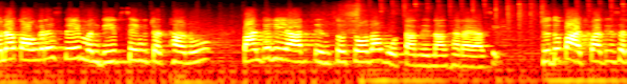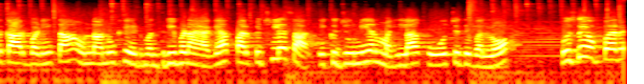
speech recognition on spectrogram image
ਉਹਨਾਂ ਕਾਂਗਰਸ ਦੇ ਮਨਦੀਪ ਸਿੰਘ ਚੱਠਾ ਨੂੰ 5314 ਵੋਟਾਂ ਦੇ ਨਾਲ ਹਰਾਇਆ ਸੀ। ਜਦੋਂ ਭਾਜਪਾ ਦੀ ਸਰਕਾਰ ਬਣੀ ਤਾਂ ਉਹਨਾਂ ਨੂੰ ਖੇਡ ਮੰਤਰੀ ਬਣਾਇਆ ਗਿਆ, ਪਰ ਪਿਛਲੇ ਸਾਲ ਇੱਕ ਜੂਨੀਅਰ ਮਹਿਲਾ ਕੋਚ ਦੇ ਵੱਲੋਂ ਉਸ ਦੇ ਉੱਪਰ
